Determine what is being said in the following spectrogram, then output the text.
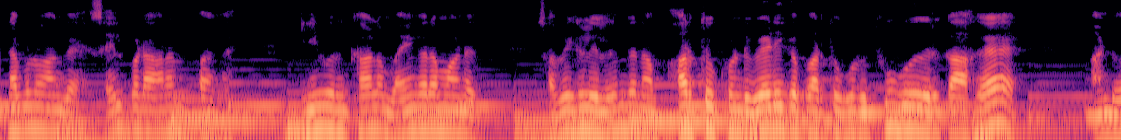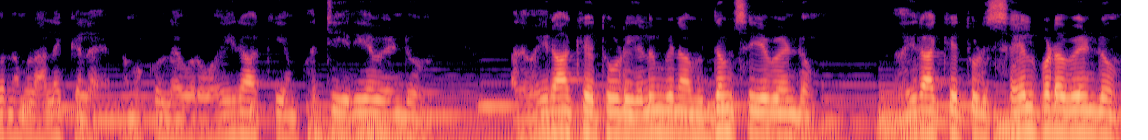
என்ன பண்ணுவாங்க? செயல்பட ஆரம்பிப்பாங்க. இனி வரும் காலம் பயங்கரமானது. சபைகளிலிருந்து நான் பார்த்து கொண்டு வேடிக்கை பார்த்து கொண்டு தூங்குவதற்காக ஆண்டவர் நம்மளை அழைக்கலை. நமக்குள்ள ஒரு வைராக்கியம் பற்றி எரிய வேண்டும். அந்த வைராக்கியத்தோடு எலும்பி நாம் யுத்தம் செய்ய வேண்டும். வைராக்கியத்தோடு செயல்பட வேண்டும்.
